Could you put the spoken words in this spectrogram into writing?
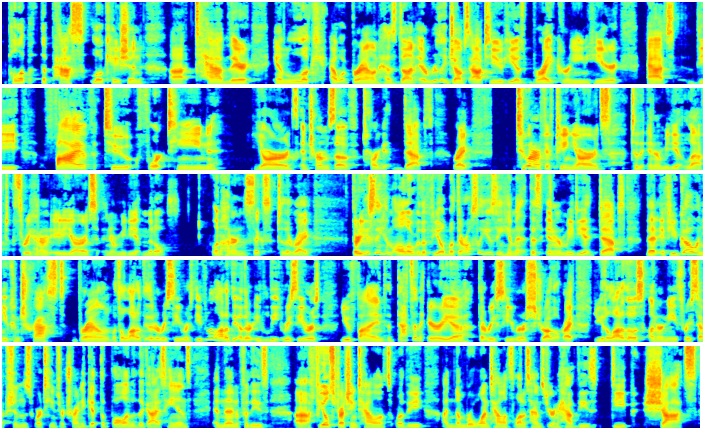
pull up the pass location uh, tab there and look at what Brown has done. It really jumps out to you. He has bright green here at the 5 to 14 yards in terms of target depth, right? 215 yards to the intermediate left, 380 yards intermediate middle, 106 to the right they're using him all over the field, but they're also using him at this intermediate depth that if you go and you contrast Brown with a lot of the other receivers, even a lot of the other elite receivers, you find that that's an area that receivers struggle, right? You get a lot of those underneath receptions where teams are trying to get the ball into the guy's hands. And then for these uh, field stretching talents or the uh, number one talents, a lot of times you're going to have these deep shots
